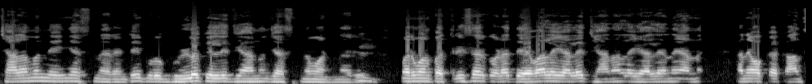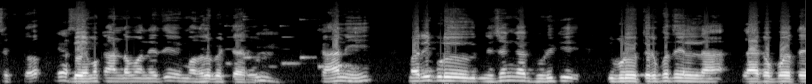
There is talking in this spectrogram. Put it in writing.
చాలా మంది ఏం చేస్తున్నారంటే ఇప్పుడు గుళ్ళోకి వెళ్ళి ధ్యానం చేస్తున్నాం అంటున్నారు ఉమ్. మరి మన పత్రి సార్ కూడా దేవాలయాలే ధ్యానాలు వేయాలి అనే అనే ఒక కాన్సెప్ట్తో. భీమకాండం అనేది మొదలు పెట్టారు ఉమ్. కానీ మరి ఇప్పుడు నిజంగా గుడికి ఇప్పుడు తిరుపతి వెళ్ళినా లేకపోతే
